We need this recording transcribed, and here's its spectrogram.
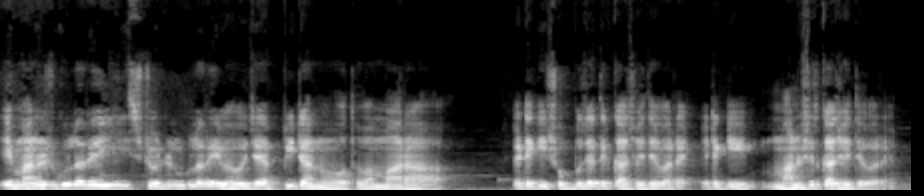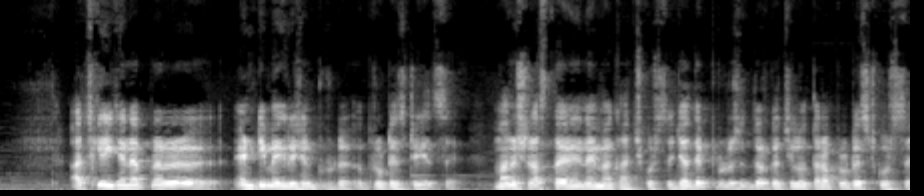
এই মানুষগুলোর, এই স্টুডেন্টগুলোর এইভাবে যে পিটানো অথবা মারা, এটা কি সভ্য জাতির কাজ হইতে পারে? এটা কি মানুষের কাজ হইতে পারে? আজকে এইখানে আপনার অ্যান্টি মাইগ্রেশন প্রোটেস্টে গেছে মানুষ রাস্তায় নেমে কাজ করছে। যাদের প্রোটেস্টের দরকার ছিল, তারা প্রোটেস্ট করছে।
